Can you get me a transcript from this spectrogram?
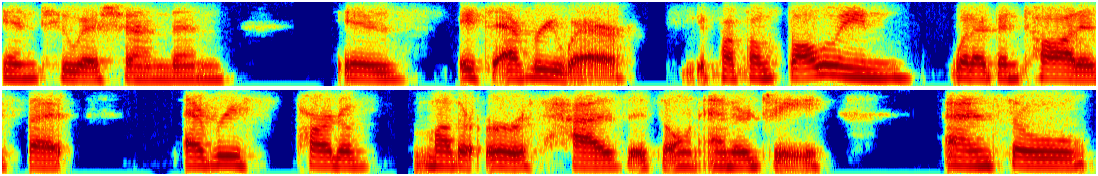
intuition and is it's everywhere. If I'm following what I've been taught is that every part of Mother Earth has its own energy and so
